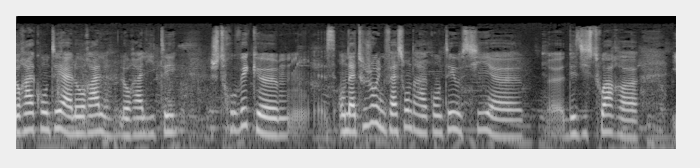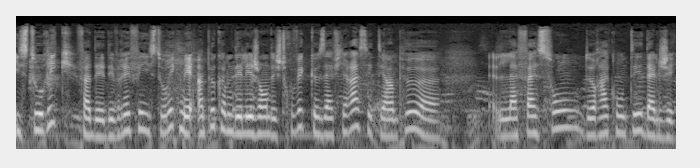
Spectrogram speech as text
raconter à l'oral, l'oralité, je trouvais que on a toujours une façon de raconter aussi euh, euh, des histoires euh, historiques, enfin des, vrais faits historiques, mais un peu comme des légendes. Et je trouvais que Zafira, c'était un peu la façon de raconter d'Alger.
